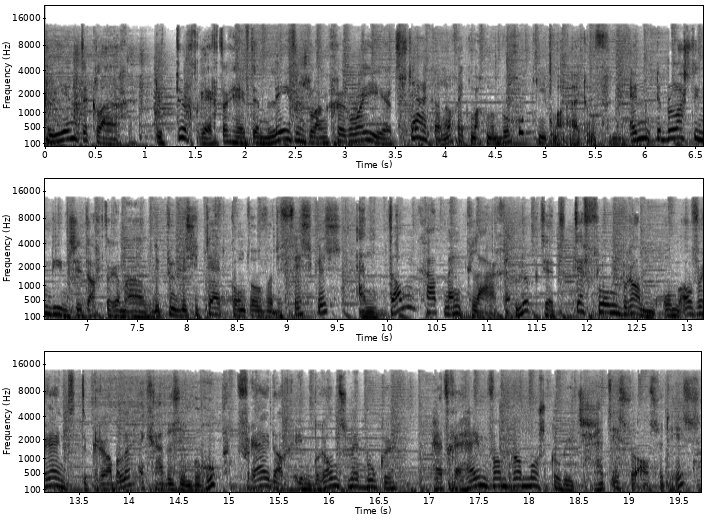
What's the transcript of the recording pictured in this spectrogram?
Cliënten klagen. De tuchtrechter heeft hem levenslang geroyeerd. Sterker nog, ik mag mijn beroep niet meer uitoefenen. En de Belastingdienst zit achter hem aan. De publiciteit komt over de fiscus en dan gaat men klagen. Lukt het Teflon Bram om overeind te krabbelen? Ik ga dus in beroep. Vrijdag in Brands met boeken. Het geheim van Bram Moskowitz. Het is zoals het is.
